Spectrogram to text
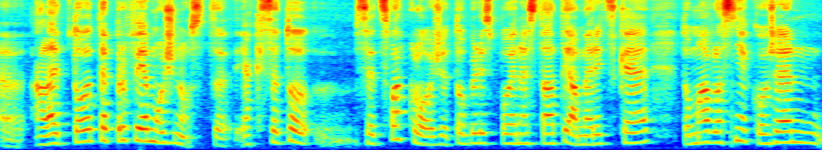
Eh, ale to teprve je možnost. Jak se to eh, secvaklo, že to byly Spojené státy americké, to má vlastně kořen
